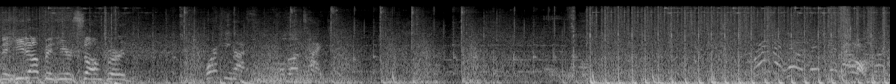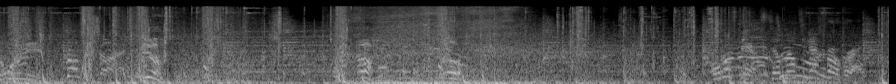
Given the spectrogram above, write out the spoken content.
Starting to heat up in here, Songbird. Working on it. Hold on tight. Where the hell did they get out? Going in. Front side. Almost there. Still melting at overhead.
